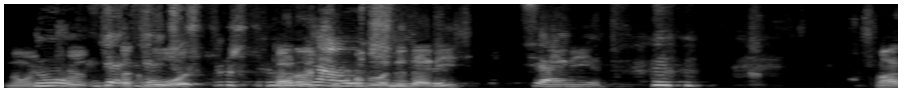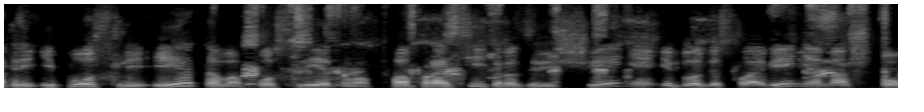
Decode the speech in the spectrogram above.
Ну, ну я, так я вот, чувствую, что короче, поблагодарить. Тянет. Смотри, и после этого, после этого попросить разрешения и благословения на что?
